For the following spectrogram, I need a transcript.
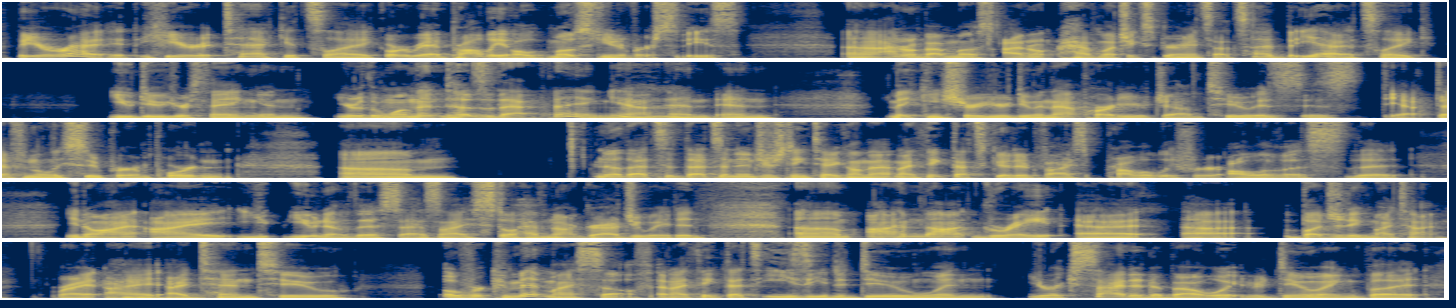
But you're right. Here at Tech, it's like, or at probably all most universities. Uh, I don't know about most. I don't have much experience outside, but yeah, it's like you do your thing and you're the one that does that thing. Yeah, Mhm. and and making sure you're doing that part of your job too is is yeah definitely super important. Um, no, that's a, that's an interesting take on that, and I think that's good advice probably for all of us. That you know, I I you, you know this as I still have not graduated. Um, I'm not great at uh, budgeting my time. Right, I I tend to overcommit myself, and I think that's easy to do when you're excited about what you're doing, but.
